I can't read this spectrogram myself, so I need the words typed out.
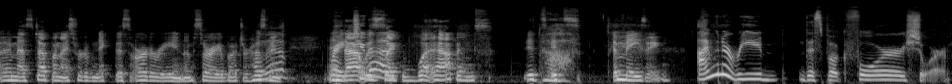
I messed up and I sort of nicked this artery and I'm sorry about your husband. Yep. And right, that was bad. like what happened. It's it's amazing. I'm going to read this book for sure.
